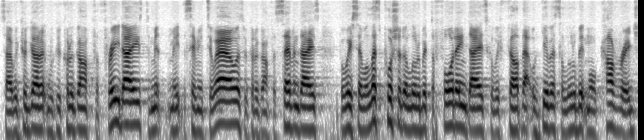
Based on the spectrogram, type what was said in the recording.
So we could, go, we could have gone for three days to meet the 72 hours, we could have gone for seven days, but we said, well, let's push it a little bit to 14 days because we felt that would give us a little bit more coverage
